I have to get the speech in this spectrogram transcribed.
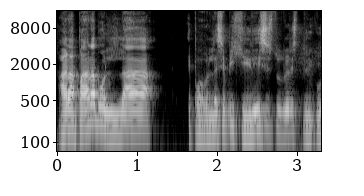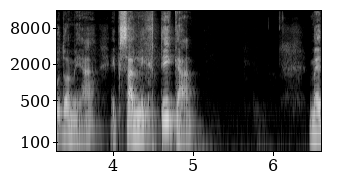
Άρα πάρα πολλά, πολλές επιχειρήσεις του τουριστικού τομέα εξανοιχτήκαν με,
